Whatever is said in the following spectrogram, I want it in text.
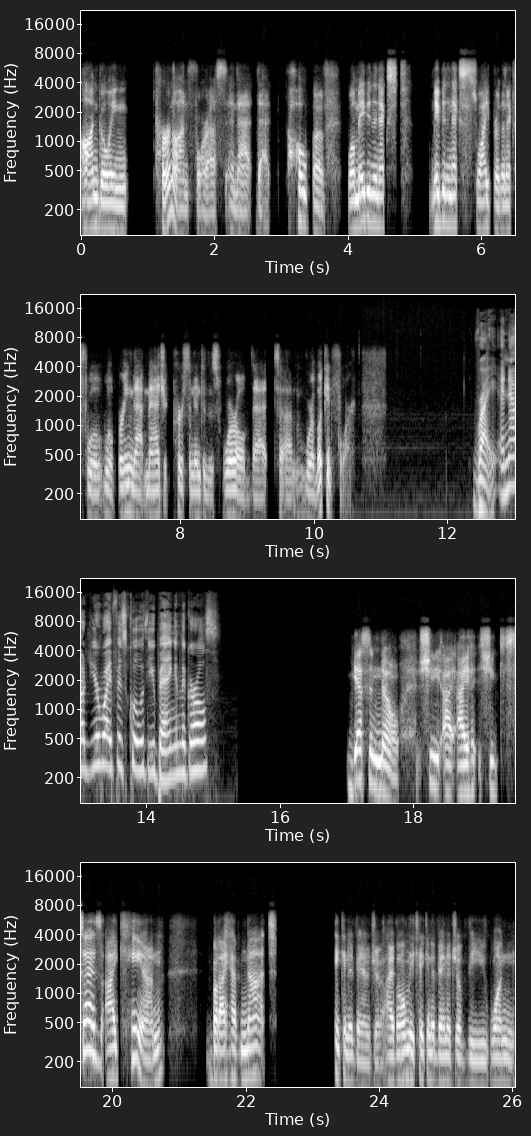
ongoing turn on for us and that that hope of well maybe the next maybe the next swipe or the next will will bring that magic person into this world that um, we're looking for Right. And now your wife is cool with you banging the girls? yes and no. She I, I she says I can, but I have not taken advantage of it. I've only taken advantage of the one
